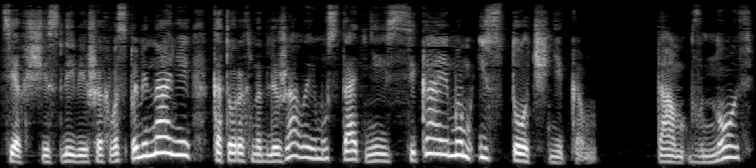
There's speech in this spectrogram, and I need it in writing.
тех счастливейших воспоминаний, которых надлежало ему стать неиссякаемым источником. Там вновь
